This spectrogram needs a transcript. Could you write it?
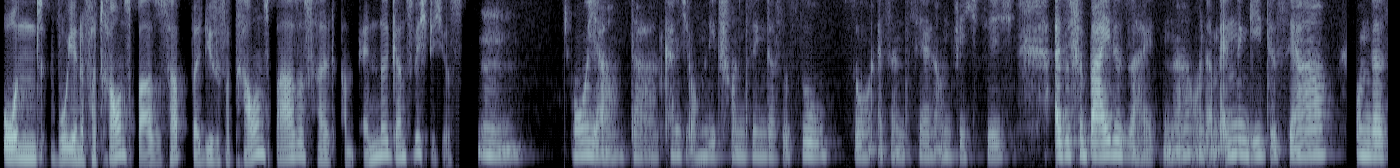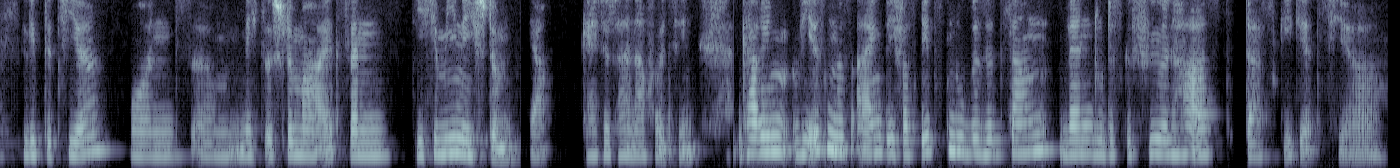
und wo ihr eine Vertrauensbasis habt, weil diese Vertrauensbasis halt am Ende ganz wichtig ist. Mhm. Oh ja, da kann ich auch ein Lied von singen. Das ist so, so essentiell und wichtig. Also für beide Seiten. Ne? Und am Ende geht es ja um das liebte Tier. Und ähm, nichts ist schlimmer, als wenn die Chemie nicht stimmt. Ja, kann ich total nachvollziehen. Karim, wie ist denn das eigentlich? Was rätst du Besitzern, wenn du das Gefühl hast, das geht jetzt hier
